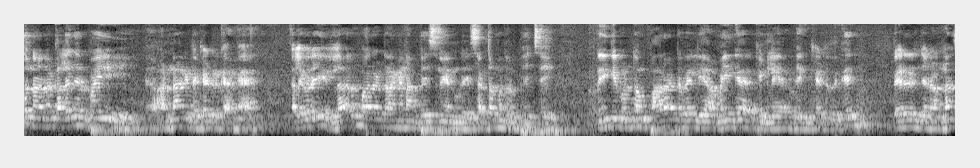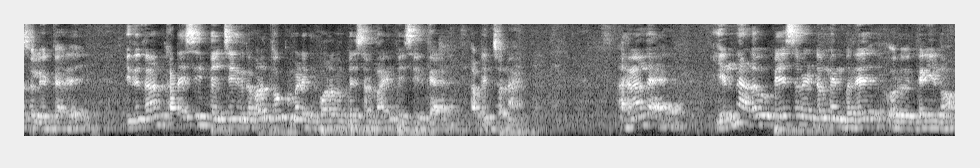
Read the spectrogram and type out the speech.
சொன்னாருன்னா கலைஞர் போய் அண்ணா கிட்ட கேட்டிருக்காங்க. தலைவரே எல்லாரும் பாராட்டுறாங்க. நான் பேசினேன். என்னுடைய சட்டமன்ற பேச்சை நீங்க மட்டும் பாராட்டவே இல்லையா? அமைதியா இருக்கீங்களே அப்படின்னு கேட்டதுக்கு பேரறிஞர் அண்ணா சொல்லியிருக்காரு. இதுதான் கடைசி பேச்சு இதுக்கப்புறம் தூக்கு மேடைக்கு போறவன் பேசுற மாதிரி பேசியிருக்க அப்படின்னு சொன்னாங்க. அதனால என்ன அளவு பேச வேண்டும் என்பது ஒரு தெரியணும்.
